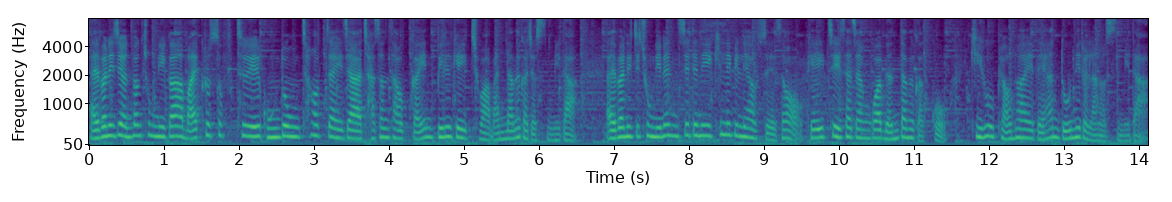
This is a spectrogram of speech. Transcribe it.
알바니지 연방 총리가 마이크로소프트의 공동 창업자이자 자선 사업가인 빌 게이츠와 만남을 가졌습니다. 알바니지 총리는 시드니 킬리빌리 하우스에서 게이츠 이사장과 면담을 갖고 기후 변화에 대한 논의를 나눴습니다.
